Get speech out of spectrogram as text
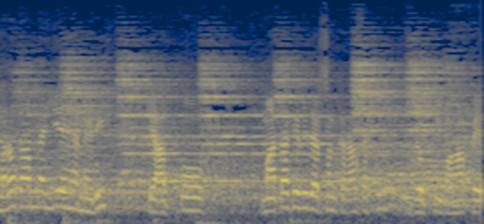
मनोकामना ये है मेरी कि आपको माता के भी दर्शन करा सकूँ, जो कि वहाँ पे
